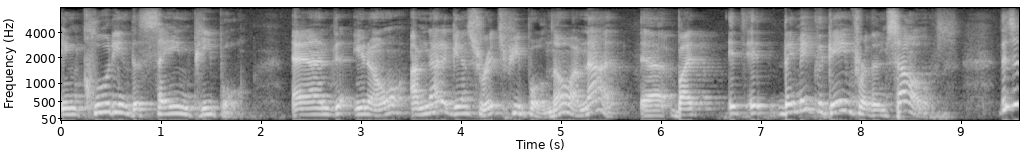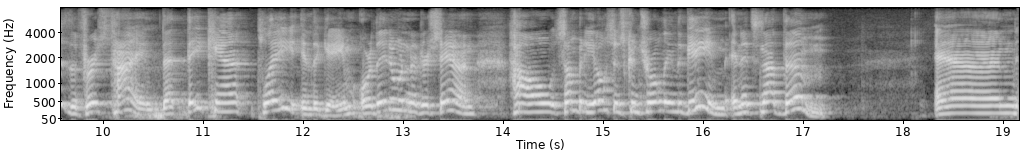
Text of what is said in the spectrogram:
including the same people and you know i'm not against rich people no i'm not uh, but it, it they make the game for themselves this is the first time that they can't play in the game or they don't understand how somebody else is controlling the game and it's not them and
